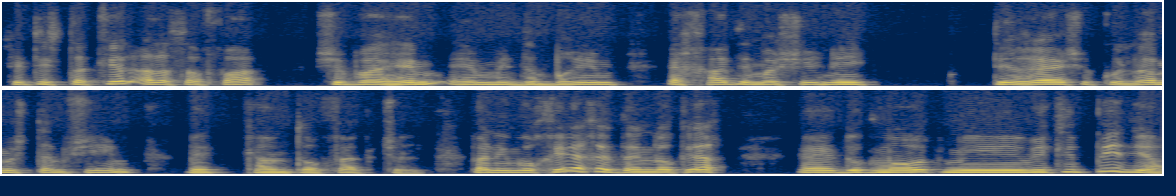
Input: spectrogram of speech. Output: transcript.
כשתסתכל על השפה שבהם הם מדברים אחד עם השני, תראה שכולם משתמשים בקאונטרפקצ'ל. ואני מוכיח את זה, אני לוקח uh, דוגמאות מוויקיפדיה.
